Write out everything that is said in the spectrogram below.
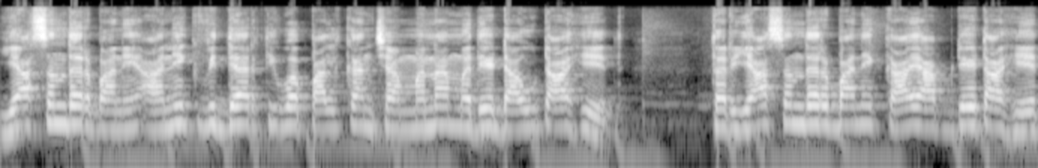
या संदर्भाने अनेक विद्यार्थी व पालकांच्या मनामध्ये डाऊट आहेत. तर या संदर्भाने काय अपडेट आहेत?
